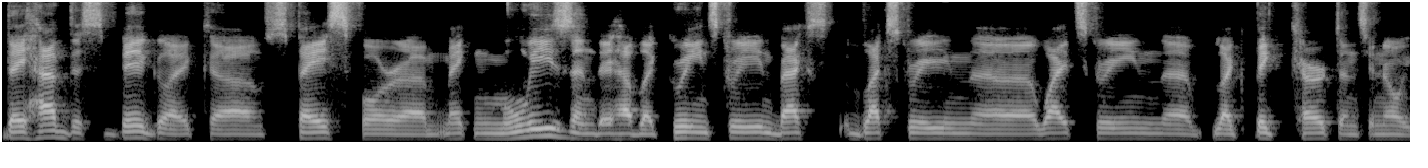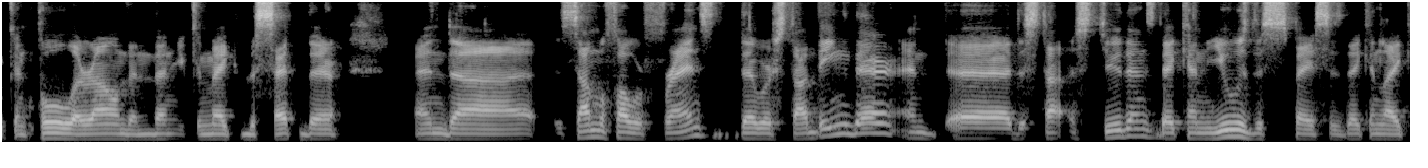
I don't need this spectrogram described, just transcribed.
they have this big like uh, space for uh, making movies and they have like green screen back black screen uh, white screen uh, like big curtains you know you can pull around and then you can make the set there. And uh, some of our friends they were studying there and uh, the st- students they can use the spaces. They can like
